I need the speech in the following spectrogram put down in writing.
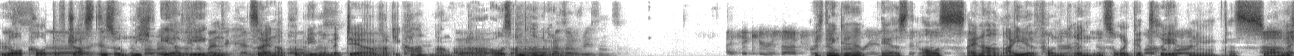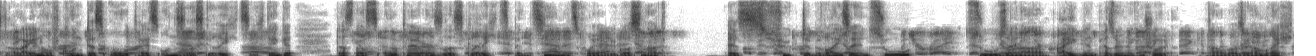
Law Court of Justice und nicht eher wegen seiner Probleme mit der Vatikanbank oder aus anderen Gründen? Ich denke, er ist aus einer Reihe von Gründen zurückgetreten. Es war nicht allein aufgrund des Urteils unseres Gerichts. Ich denke, dass das Urteil unseres Gerichts Benzin ins Feuer gegossen hat. Es fügte Beweise hinzu zu seiner eigenen persönlichen Schuld. Aber Sie haben recht,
